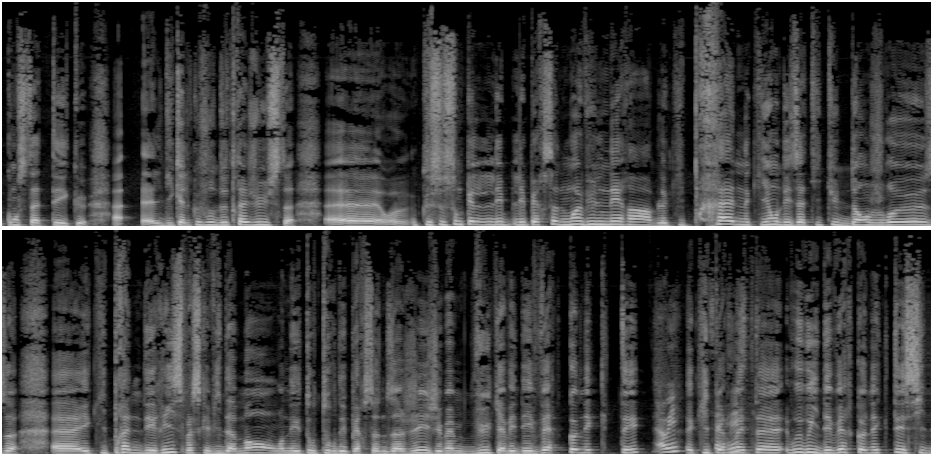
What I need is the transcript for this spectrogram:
constater que ah, elle dit quelque chose de très juste, euh, que ce sont les, personnes moins vulnérables qui prennent, qui ont des attitudes dangereuses et qui prennent des risques parce qu'évidemment on est autour des personnes âgées. J'ai même vu qu'il y avait des verres connectés ah qui permettaient, oui, oui, des verres connectés. Si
